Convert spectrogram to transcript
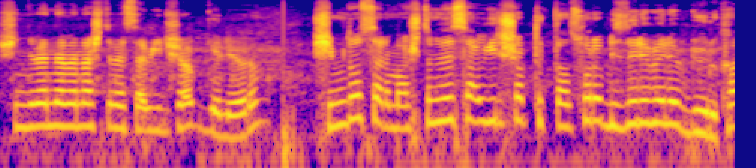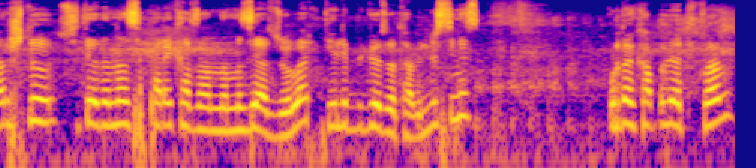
Şimdi ben hemen açtım hesap giriş yapıp geliyorum. Şimdi dostlarım açtığımız hesap giriş yaptıktan sonra bizleri böyle bir duyuru karşılıyor. Sitede nasıl para kazandığımızı yazıyorlar. Gelip bir göz atabilirsiniz. Buradan kapıya tıklayalım.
